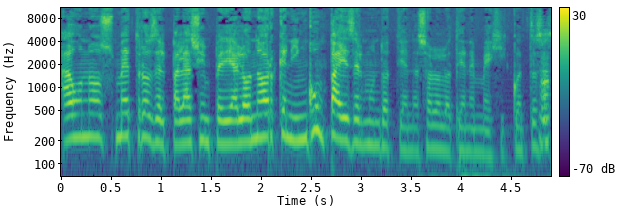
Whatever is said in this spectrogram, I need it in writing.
a unos metros del Palacio Imperial, honor que ningún país del mundo tiene, solo lo tiene México. Entonces,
